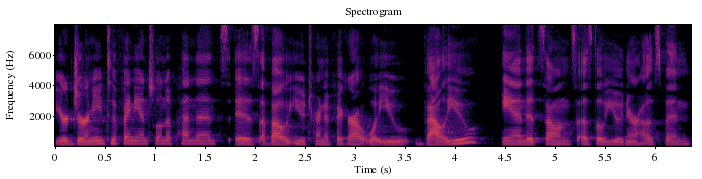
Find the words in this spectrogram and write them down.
your journey to financial independence is about you trying to figure out what you value. And it sounds as though you and your husband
